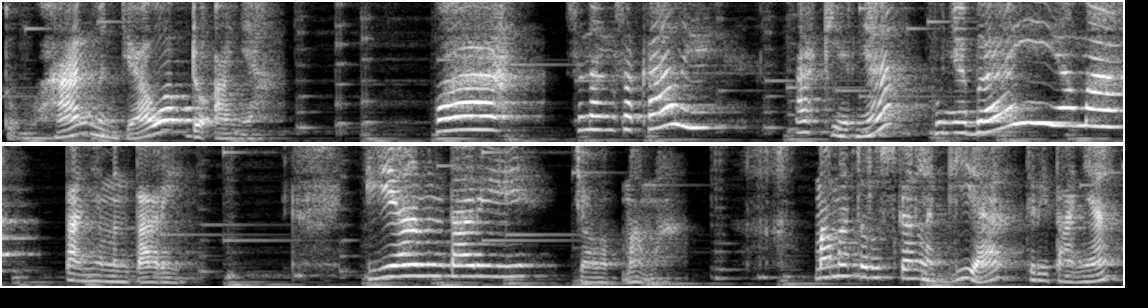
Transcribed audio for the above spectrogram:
Tuhan menjawab doanya. Wah, senang sekali. Akhirnya punya bayi ya, Ma? Tanya Mentari. Iya, Mentari, jawab Mama. Mama teruskan lagi ya ceritanya.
